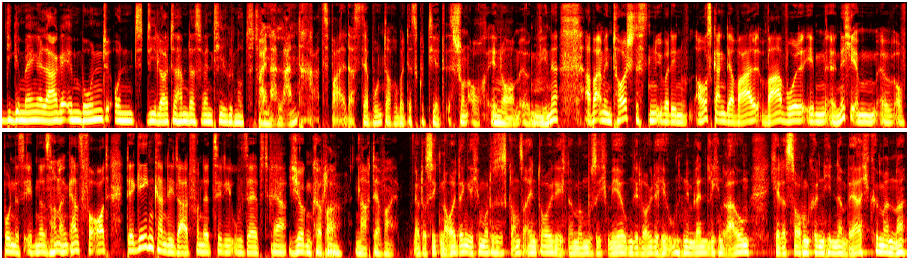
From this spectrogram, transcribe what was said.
die Gemengelage im Bund und die Leute haben das Ventil genutzt. Bei einer Landratswahl, dass der Bund darüber diskutiert, ist schon auch enorm mhm. irgendwie. Ne? Aber am enttäuschtesten über den Ausgang der Wahl war wohl eben äh, nicht im, äh, auf Bundesebene, sondern ganz vor Ort der Gegenkandidat von der CDU selbst, ja, Jürgen Köpper, klar. nach der Wahl. Ja, das Signal, denke ich immer, das ist ganz eindeutig. Ne? Man muss sich mehr um die Leute hier unten im ländlichen Raum, ich hätte sagen können, hinterm Berg kümmern. Ne?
